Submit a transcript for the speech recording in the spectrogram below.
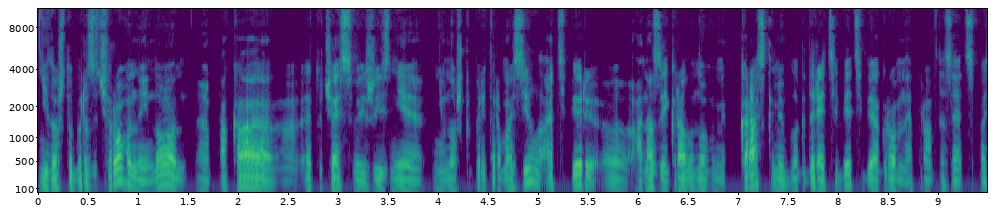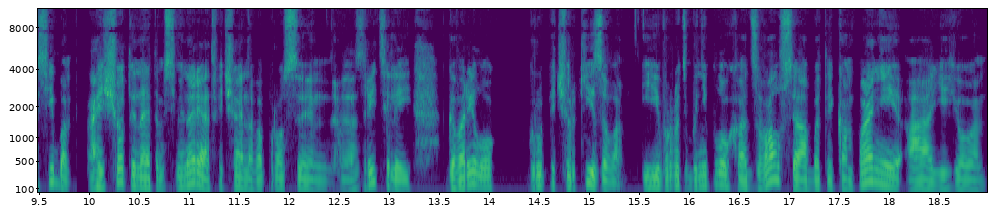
не то чтобы разочарованный, но э, пока э, эту часть своей жизни немножко притормозил, а теперь она заиграла новыми красками благодаря тебе. Тебе огромное, правда, за это спасибо. А еще ты на этом семинаре, отвечая на вопросы зрителей, говорил о группе Черкизова и вроде бы неплохо отзывался об этой компании, о ее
